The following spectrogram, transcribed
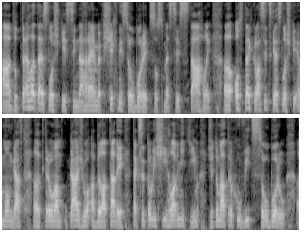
a do téhle té složky si nahrajeme všechny soubory, co jsme si stáhli. Eh, od té klasické složky Among Us, eh, kterou vám ukážu a byla tady, tak se to liší hlavně tím, že to má trochu víc souborů. Eh,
